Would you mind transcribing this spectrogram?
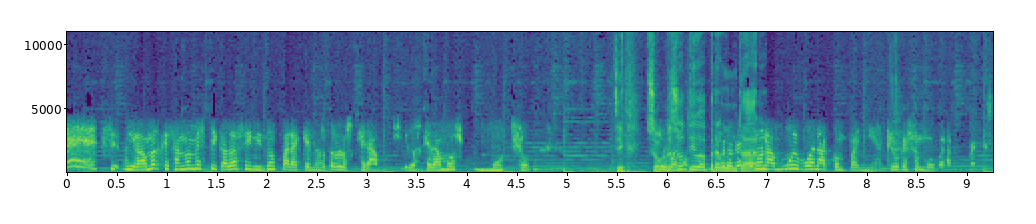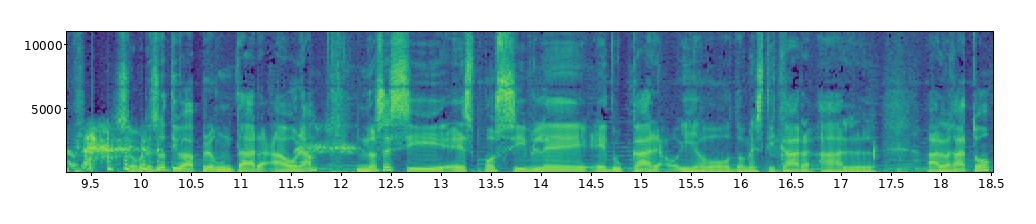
digamos que se han domesticado a sí mismos para que nosotros los queramos y los queramos mucho. Sí, sobre eso te iba a preguntar. Son una muy buena compañía, creo que son muy buena compañía. Sobre eso te iba a preguntar ahora. No sé si es posible educar y, o domesticar al, al gato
